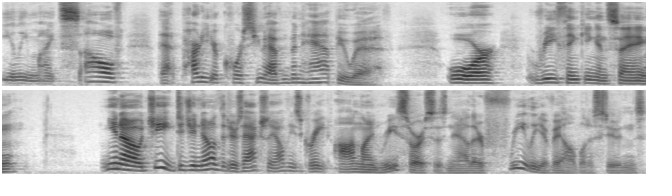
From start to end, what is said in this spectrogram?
really might solve that part of your course you haven't been happy with. Or rethinking and saying, you know, gee, did you know that there's actually all these great online resources now that are freely available to students?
